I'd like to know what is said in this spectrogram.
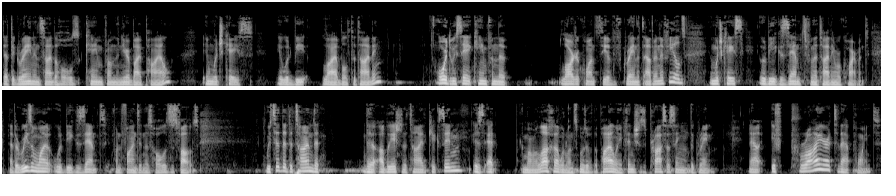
that the grain inside the holes came from the nearby pile, in which case it would be liable to tithing? Or do we say it came from the larger quantity of grain that's out there in the fields, in which case it would be exempt from the tithing requirement? Now, the reason why it would be exempt if one finds it in this hole is as follows. We said that the time that the obligation to tithe kicks in is at Gemar Malacha, when one smooths over the pile, when he finishes processing the grain. Now, if prior to that point,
